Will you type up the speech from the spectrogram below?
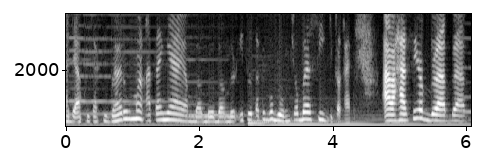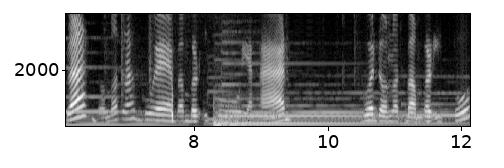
ada aplikasi baru mak katanya yang Bumble Bumble itu tapi gue belum coba sih gitu kan. Alhasil bla bla bla download lah gue Bumble itu ya kan gue download Bumble itu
